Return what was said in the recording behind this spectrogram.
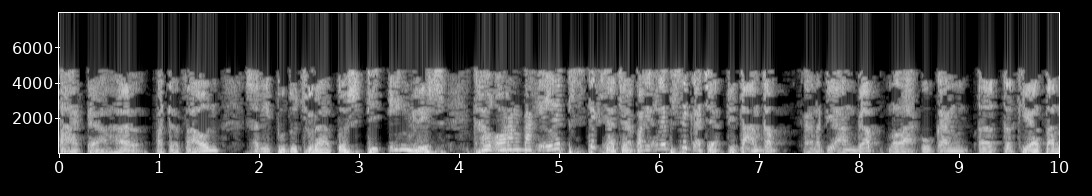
Padahal pada tahun 1700 di Inggris kalau orang pakai lipstick saja pakai lipstick aja ditangkap. Karena dianggap melakukan e, kegiatan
